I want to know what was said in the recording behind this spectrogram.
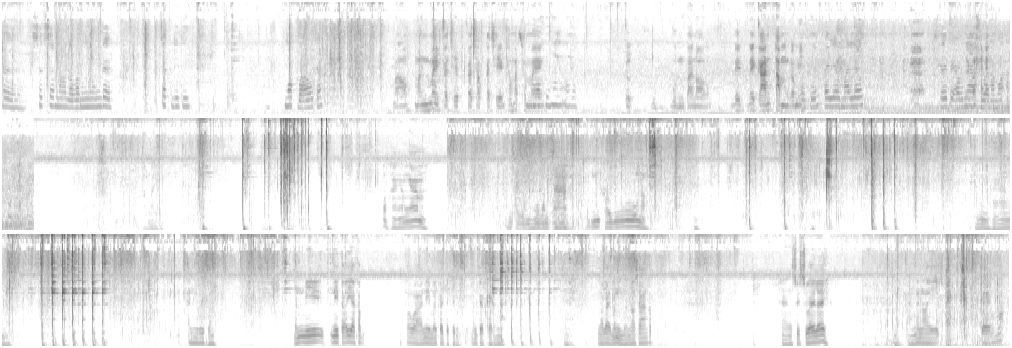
เออเซ็ตซะเนาะระวังยุงเด้อจักดีๆมอกเบเอาจ้ะมาเอามันไม่กระเช็บกระชับกระเฉงทะมัดทะแมมอกงที่ให้เอาเลยกึกบุญปานองได้ได้การตำก็มีโอเคไปเร็วมาเร็วเลยไปเอาเนี่ยสวนนะหมออะไรโอ้หางงามๆ นี่ก็ลำหูลำตาผมเขาอยู่เนาะนี่หางอันนี้ไว้ก่อน มันมีนี่ต่ออีกครับ เพราะว่านี่มันก็จะเป็นมันจะแข็งนอะไรมันเหมือนนอช้างครับ หางสวยๆเลยนี่หางน้อยๆ แดงเมาะ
